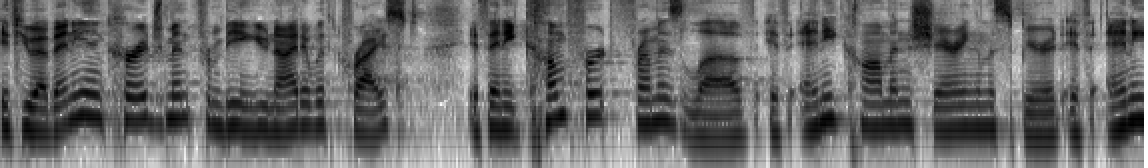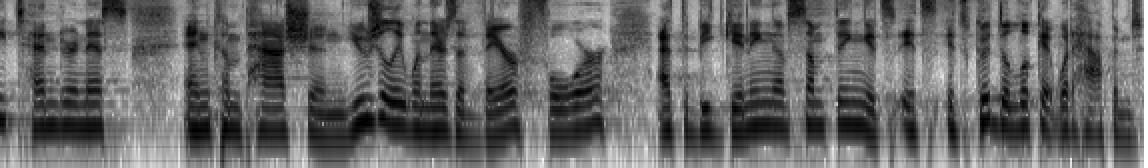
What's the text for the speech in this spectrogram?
if you have any encouragement from being united with Christ, if any comfort from his love, if any common sharing in the Spirit, if any tenderness and compassion, usually when there's a therefore at the beginning of something, it's, it's, it's good to look at what happened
